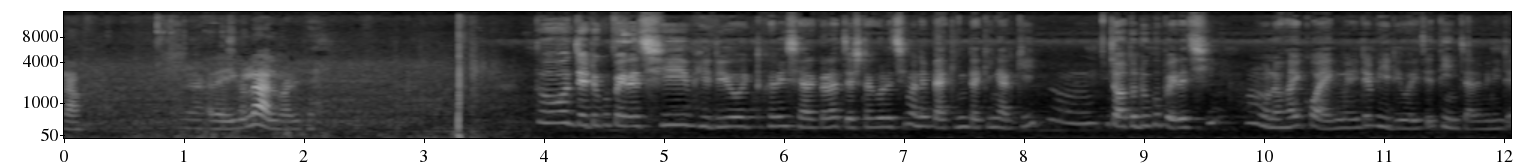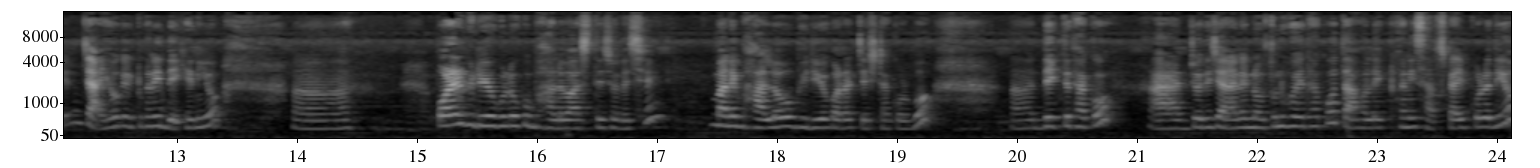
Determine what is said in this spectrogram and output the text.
নাও। আর এইগুলো আলমারিতে। তো যেটুকু পেরেছি ভিডিও একটুখানি শেয়ার করার চেষ্টা করেছি মানে প্যাকিং ট্যাকিং আর কি। যতটুকু পেরেছি মনে হয় কয়েক মিনিটের ভিডিও হয়েছে তিন চার মিনিটের। যাই হোক একটুখানি দেখে নিও। পরের ভিডিওগুলো খুব ভালো আসতে চলেছে। মানে ভালো ভিডিও করার চেষ্টা করব। দেখতে থাকো। আর যদি চ্যানেলে নতুন হয়ে থাকো, তাহলে একটুখানি সাবস্ক্রাইব করে দিও।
